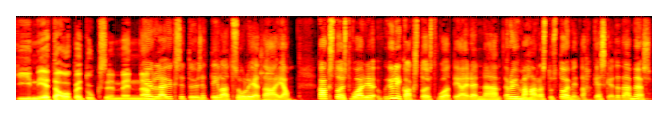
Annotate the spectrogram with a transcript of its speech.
kiinni, etäopetukseen mennään. Kyllä, yksityiset tilat suljetaan ja 12 vuodia, yli 12-vuotiaiden ryhmäharrastustoiminta keskeytetään myös.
